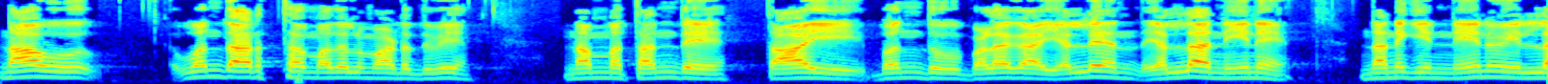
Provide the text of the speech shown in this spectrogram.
ನಾವು ಒಂದು ಅರ್ಥ ಮೊದಲು ಮಾಡಿದ್ವಿ. ನಮ್ಮ ತಂದೆ, ತಾಯಿ, ಬಂಧು, ಬಳಗ, ಎಲ್ಲೇ, ಎಲ್ಲ ನೀನೇ. ನನಗಿನ್ನೇನೂ ಇಲ್ಲ.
